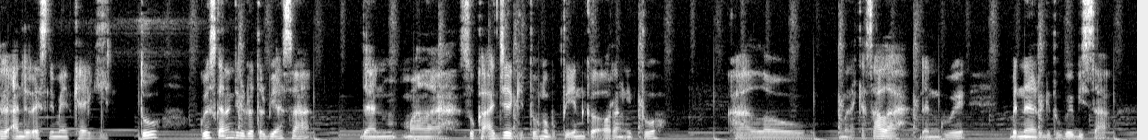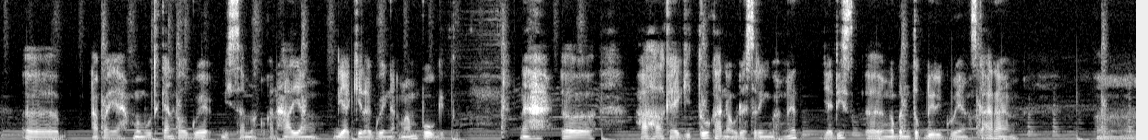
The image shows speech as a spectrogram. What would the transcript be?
uh, underestimate kayak gitu, gue sekarang jadi udah terbiasa dan malah suka aja gitu ngebuktiin ke orang itu kalau mereka salah dan gue benar gitu. Gue bisa uh, apa ya membuktikan kalau gue bisa melakukan hal yang dia kira gue nggak mampu gitu. Nah uh, hal-hal kayak gitu karena udah sering banget jadi uh, ngebentuk diri gue yang sekarang uh,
